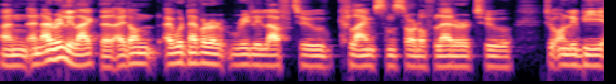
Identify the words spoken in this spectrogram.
And and i really like that. I don't i would never really love to climb some sort of ladder to to only be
